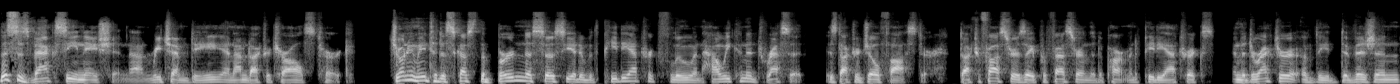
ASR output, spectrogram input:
This is Vaccination on ReachMD, and I'm Dr. Charles Turck. Joining me to discuss the burden associated with pediatric flu and how we can address it is Dr. Jill Foster. Dr. Foster is a professor in the Department of Pediatrics and the director of the Division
